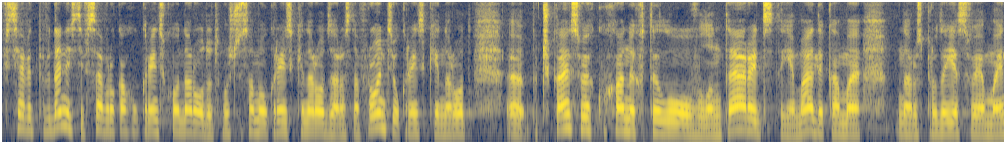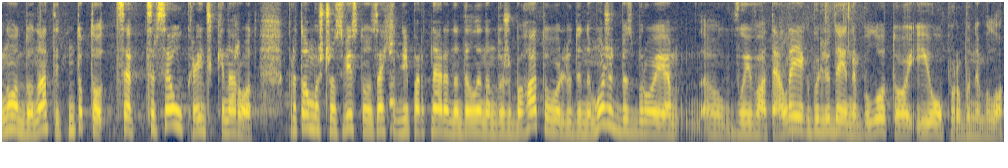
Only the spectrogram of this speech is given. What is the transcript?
вся відповідальність і все в руках українського народу, тому що саме український народ зараз на фронті, український народ е, почекає своїх коханих в тилу, волонтерить, стає медиками, розпродає своє майно, донатить. Ну тобто, це, це все український народ. При тому, що звісно, західні партнери надали нам дуже багато. Люди не можуть без зброї е, воювати, але якби людей не було, то і опору б не було.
